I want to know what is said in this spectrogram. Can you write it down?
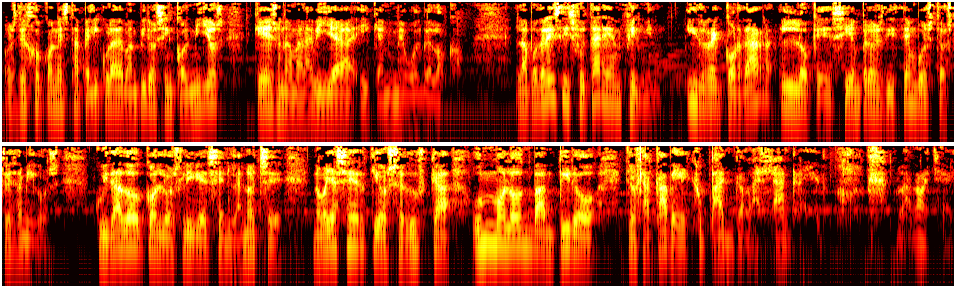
os dejo con esta película de vampiros sin colmillos que es una maravilla y que a mí me vuelve loco la podréis disfrutar en Filming. Y recordar lo que siempre os dicen vuestros tres amigos. Cuidado con los ligues en la noche. No vaya a ser que os seduzca un molón vampiro que os acabe chupando la sangre. La noche.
